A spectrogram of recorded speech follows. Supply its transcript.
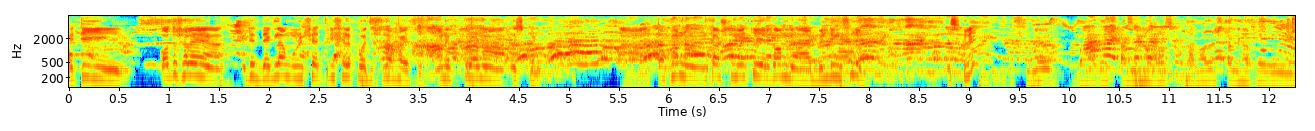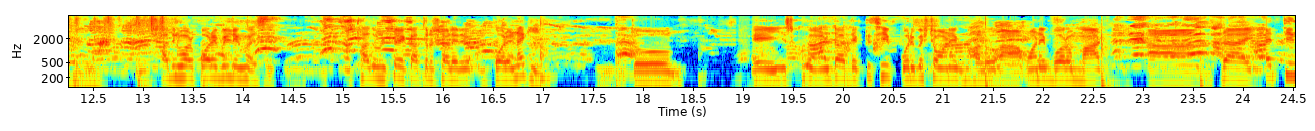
এটি কত সালে এটি দেখলাম উনিশশো ত্রিশ সালে প্রতিষ্ঠিত হয়েছে অনেক পুরোনো স্কুল। তখন সময় কি এরকম বিল্ডিং ছিল? স্বাধীন হওয়ার পরে বিল্ডিং হয়েছে। অর্থাৎ উনিশশো একাত্তর সালের পরে নাকি? তো এই স্কুলটা দেখতেছি পরিবেশটা অনেক ভালো অনেক বড় মাঠ প্রায় তিন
